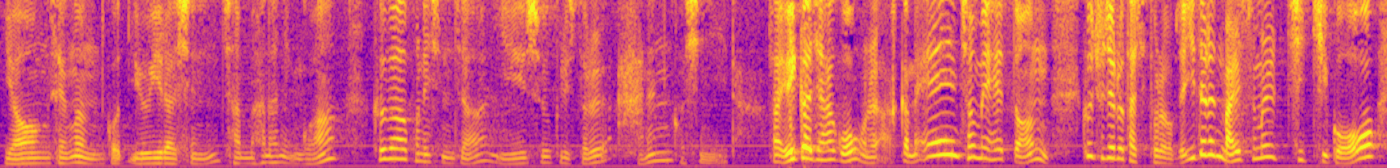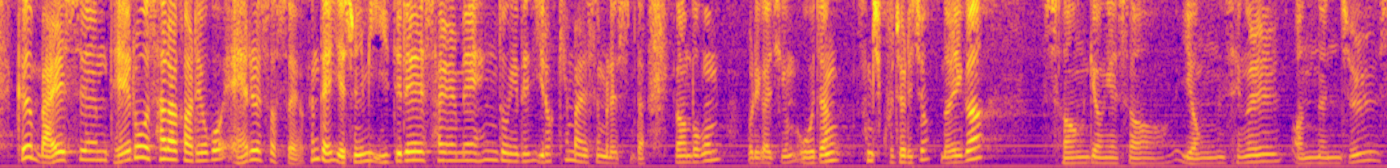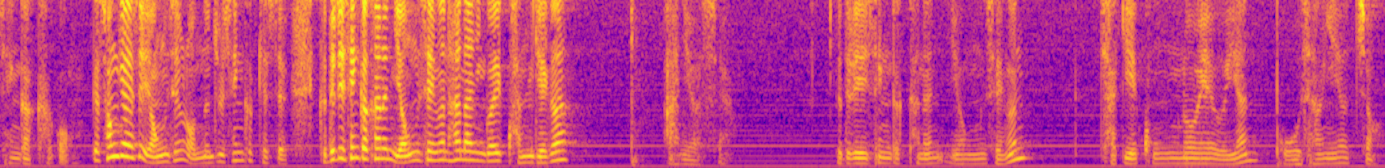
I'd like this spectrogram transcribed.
영생은 곧 유일하신 참 하나님과 그가 보내신 자 예수 그리스도를 아는 것이니이다. 자, 여기까지 하고 오늘 아까 맨 처음에 했던 그 주제로 다시 돌아가보자. 이들은 말씀을 지키고 그 말씀대로 살아가려고 애를 썼어요. 근데 예수님이 이들의 삶의 행동에 대해 이렇게 말씀을 했습니다. 요한복음 우리가 지금 5장 39절이죠. 너희가 성경에서 영생을 얻는 줄 생각하고 그러니까 성경에서 영생을 얻는 줄 생각했어요. 그들이 생각하는 영생은 하나님과의 관계가 아니었어요. 그들이 생각하는 영생은 자기의 공로에 의한 보상이었죠.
